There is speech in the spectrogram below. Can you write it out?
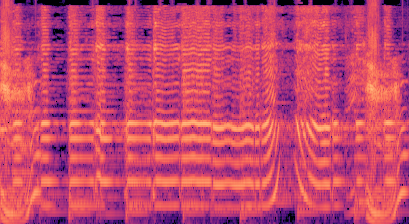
Mm-hmm. Mm-hmm.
